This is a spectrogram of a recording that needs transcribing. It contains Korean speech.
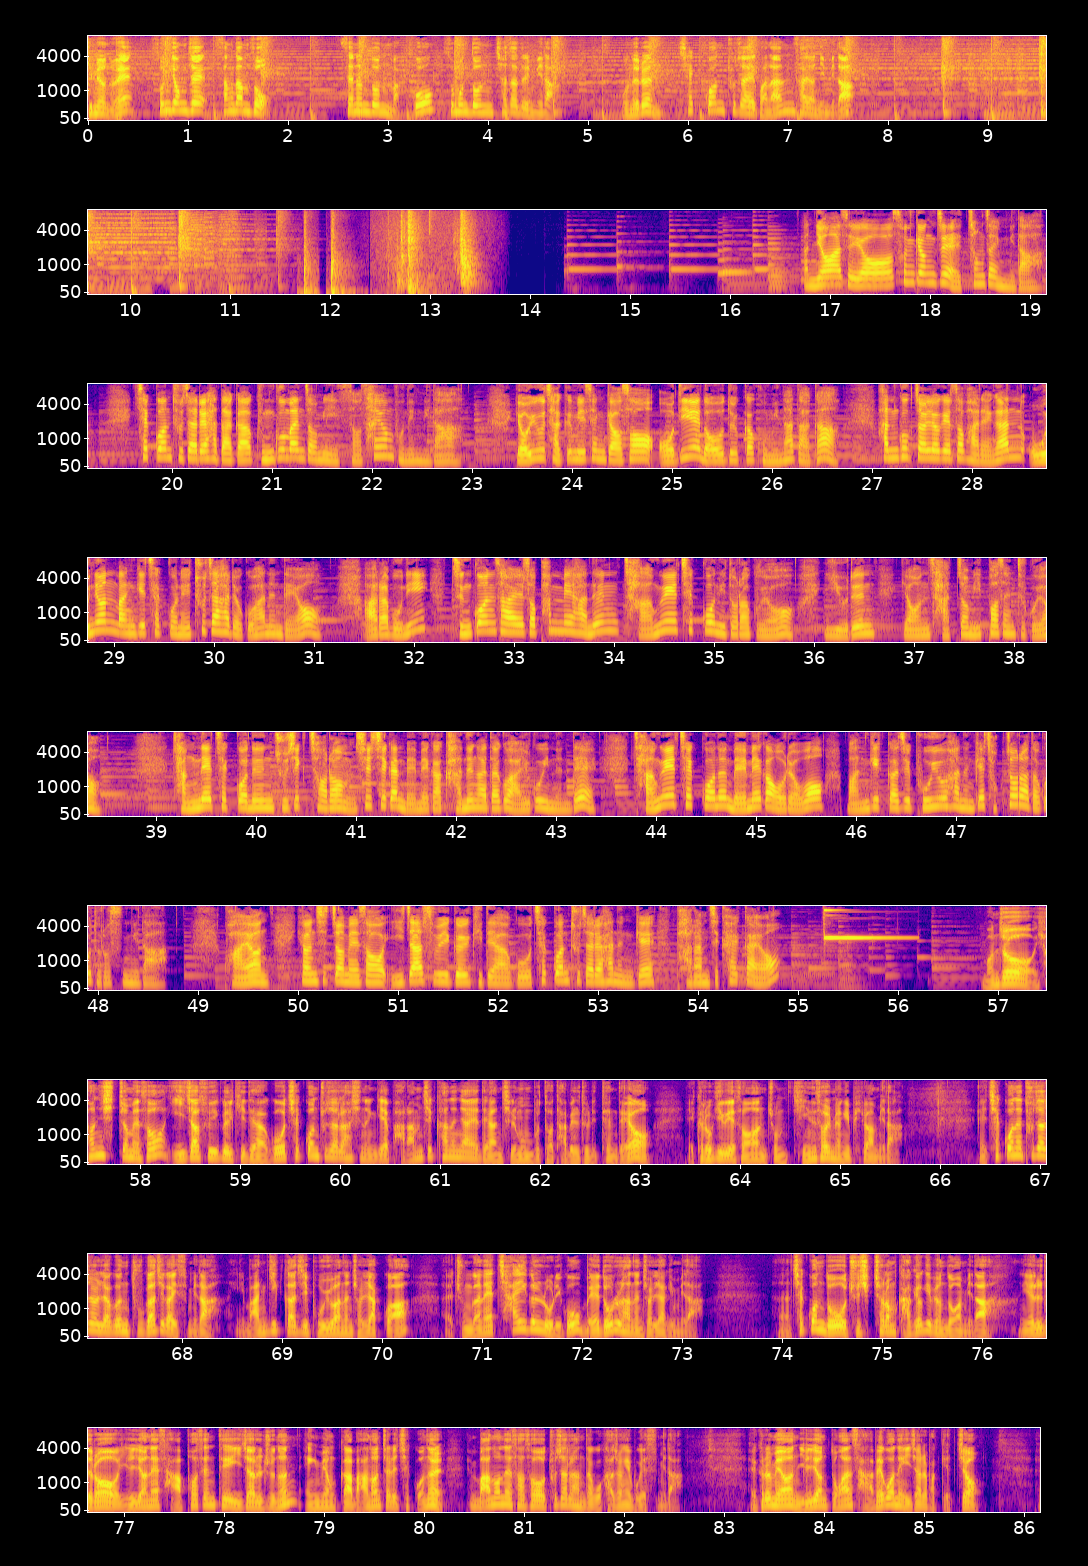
김현우의 손경제 상담소. 새는 돈 맞고 숨은 돈 찾아드립니다. 오늘은 채권 투자에 관한 사연입니다. 안녕하세요. 손경제 애청자입니다. 채권 투자를 하다가 궁금한 점이 있어 사연 보냅니다. 여유 자금이 생겨서 어디에 넣어둘까 고민하다가 한국전력에서 발행한 5년 만기 채권에 투자하려고 하는데요. 알아보니 증권사에서 판매하는 장외 채권이더라고요. 이율은 연 4.2%고요. 장내 채권은 주식처럼 실시간 매매가 가능하다고 알고 있는데 장외 채권은 매매가 어려워 만기까지 보유하는 게 적절하다고 들었습니다. 과연 현 시점에서 이자 수익을 기대하고 채권 투자를 하는 게 바람직할까요? 먼저 현 시점에서 이자 수익을 기대하고 채권 투자를 하시는 게 바람직하느냐에 대한 질문부터 답을 드릴 텐데요. 예, 그러기 위해선 좀 긴 설명이 필요합니다. 예, 채권의 투자 전략은 두 가지가 있습니다. 만기까지 보유하는 전략과 중간에 차익을 노리고 매도를 하는 전략입니다. 어, 채권도 주식처럼 가격이 변동합니다. 예를 들어 1년에 4%의 이자를 주는 액면가 만원짜리 채권을 만원에 사서 투자를 한다고 가정해 보겠습니다. 그러면 1년 동안 400원의 이자를 받겠죠.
